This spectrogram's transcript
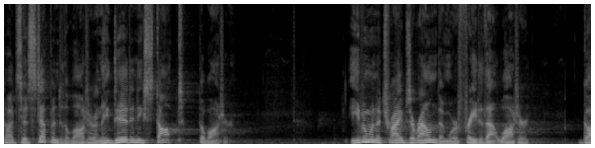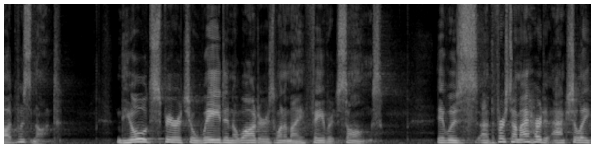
God said, Step into the water, and they did, and He stopped the water. Even when the tribes around them were afraid of that water, God was not. The old spiritual Wade in the Water is one of my favorite songs. It was uh, the first time I heard it, actually,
